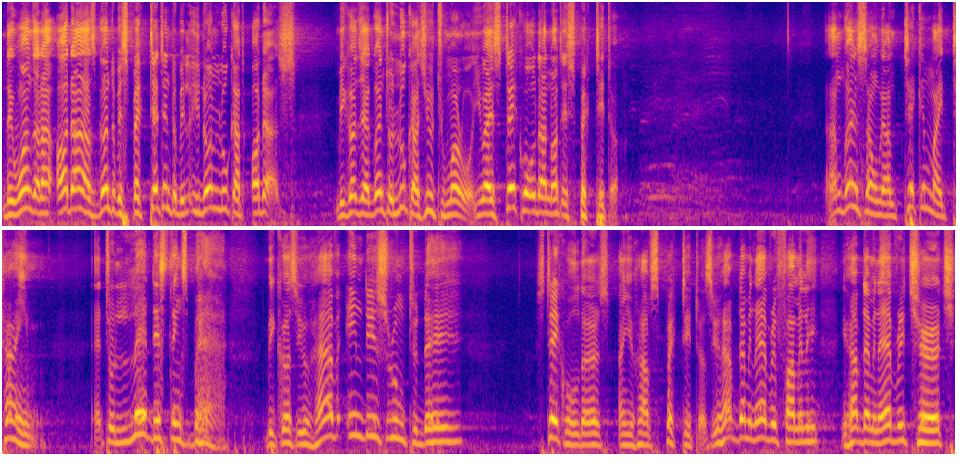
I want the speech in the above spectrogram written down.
The ones that are others are going to be spectating to be you don't look at others because they are going to look at you tomorrow. You are a stakeholder, not a spectator. I'm going somewhere. I'm taking my time eh, to lay these things bare because you have in this room today stakeholders and you have spectators. You have them in every family, you have them in every church,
